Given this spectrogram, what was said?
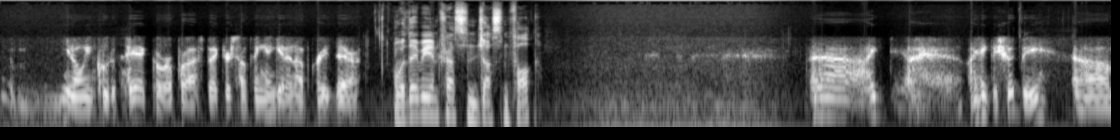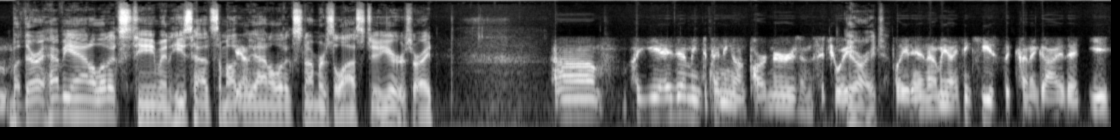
you know include a pick or a prospect or something and get an upgrade there. Would they be interested in Justin Faulk? Uh, I, I think they should be. Um, but they're a heavy analytics team, and he's had some ugly yeah. analytics numbers the last two years, right? Um, yeah, I mean, depending on partners and situations yeah, right. played in. I mean, I think he's the kind of guy that you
